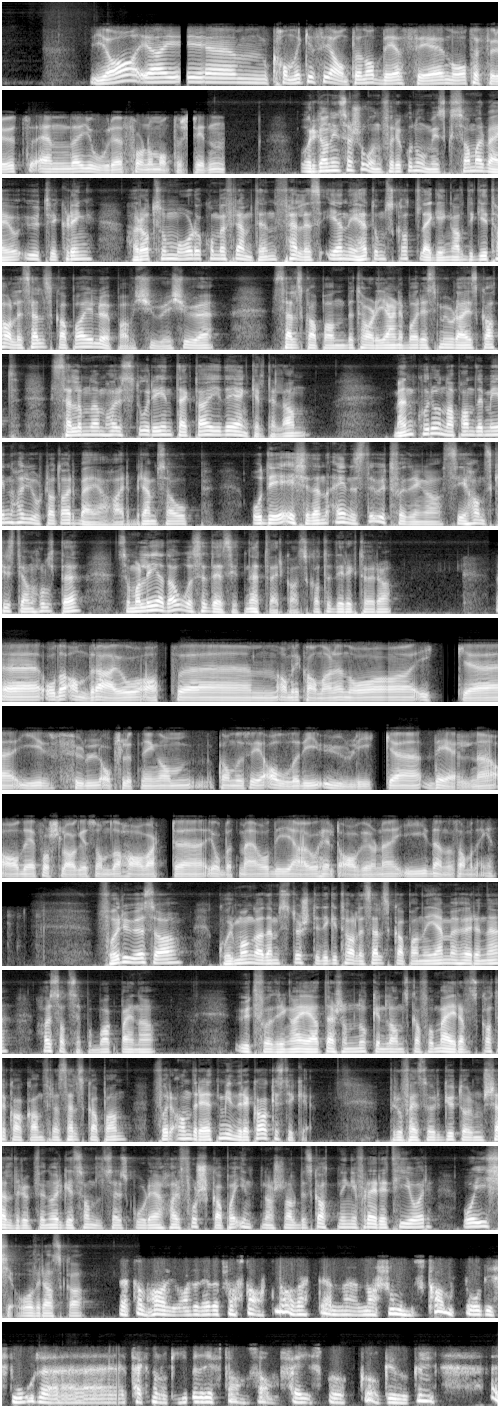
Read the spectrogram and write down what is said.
Ja, jeg ehm, kan ikke si annet enn at det ser nå tøffere ut enn det gjorde for noen måneder siden. Organisasjonen for økonomisk samarbeid og utvikling har hatt som mål å komme frem til en felles enighet om skattlegging av digitale selskaper i løpet av 2020. Selskapene betaler gjerne bare smuler i skatt, selv om de har store inntekter i det enkelte land. Men koronapandemien har gjort at arbeidet har bremsa opp. Og det er ikke den eneste utfordringa, sier Hans Christian Holte, som har leda OECD sitt nettverk av skattedirektører. Uh, og det andre er jo at uh, amerikanerne nå ikke gir full oppslutning om kan du si, alle de ulike delene av det forslaget som det har vært eh, jobbet med. Og de er jo helt avgjørende i denne sammenhengen. For USA, hvor mange av de største digitale selskapene hjemmehørende, har satt seg på bakbeina. Utfordringa er at dersom noen land skal få mer av skattekakene fra selskapene, får andre et mindre kakestykke. Professor Guttorm Schjelderup ved Norges handelshøyskole har forska på internasjonal beskatning i flere tiår, og ikke overraska. Dette har jo allerede fra starten av vært en eh, nasjonskamp. Og de store eh, teknologibedriftene som Facebook og Google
